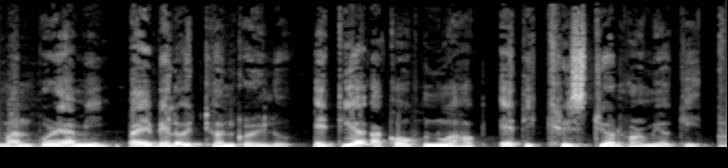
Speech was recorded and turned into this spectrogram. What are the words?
ইমানপৰে আমি বাইবেল অধ্যয়ন কৰিলোঁ। এতিয়া আকৌ শুনো আহক এটি খ্ৰীষ্টীয় ধৰ্মীয় গীত।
